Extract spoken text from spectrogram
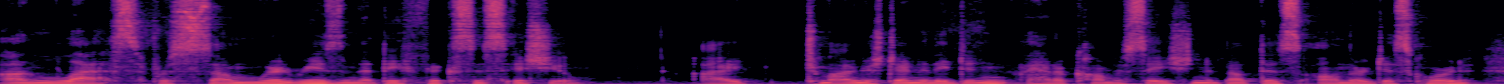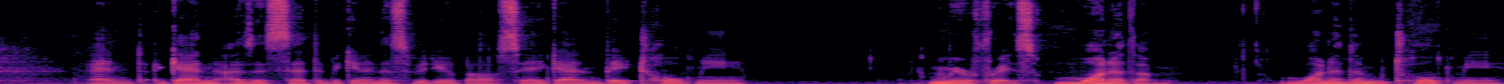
unless for some weird reason that they fix this issue. I to my understanding they didn't. I had a conversation about this on their discord and again as i said at the beginning of this video but i'll say again they told me let me rephrase one of them one of them told me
